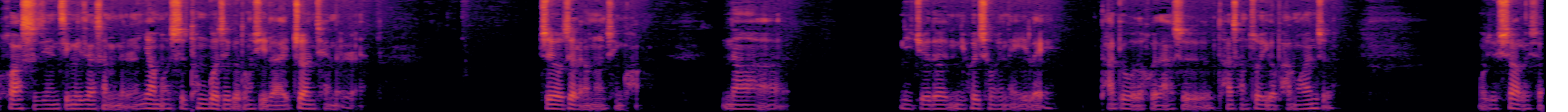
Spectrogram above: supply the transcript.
花时间精力在上面的人，要么是通过这个东西来赚钱的人，只有这两种情况。那你觉得你会成为哪一类？他给我的回答是他想做一个旁观者。我就笑了笑，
